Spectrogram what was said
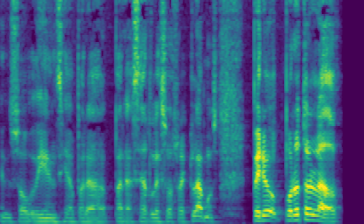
en su audiencia para, para, hacerle esos reclamos. Pero por otro lado,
